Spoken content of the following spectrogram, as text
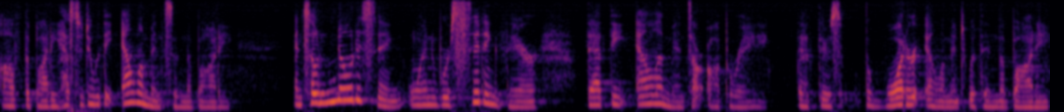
of the body has to do with the elements in the body. And so noticing when we're sitting there that the elements are operating, that there's the water element within the body,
